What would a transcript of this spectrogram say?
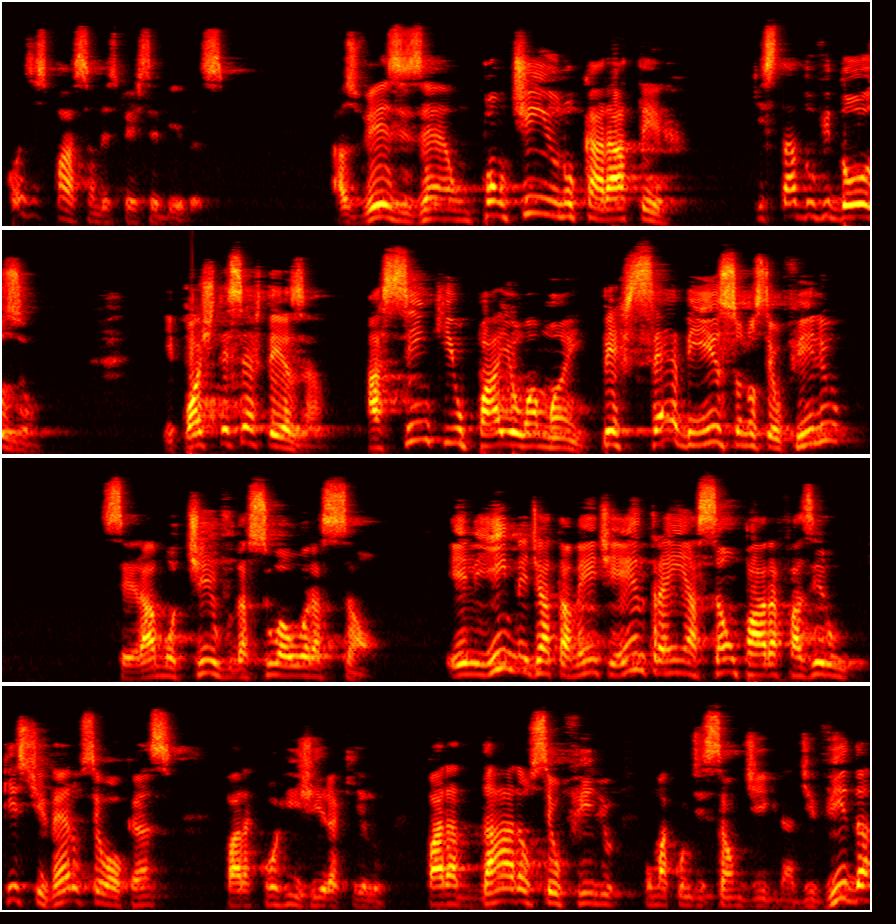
Coisas passam despercebidas às vezes é um pontinho no caráter que está duvidoso. E pode ter certeza, assim que o pai ou a mãe percebe isso no seu filho, será motivo da sua oração. Ele imediatamente entra em ação para fazer o que estiver ao seu alcance para corrigir aquilo, para dar ao seu filho uma condição digna de vida,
